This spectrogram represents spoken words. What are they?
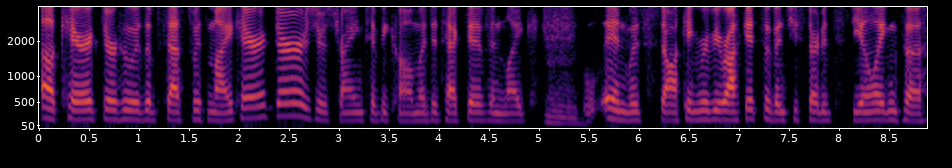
a character who was obsessed with my character. She was trying to become a detective and like mm. and was stalking ruby rocket so then she started stealing the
